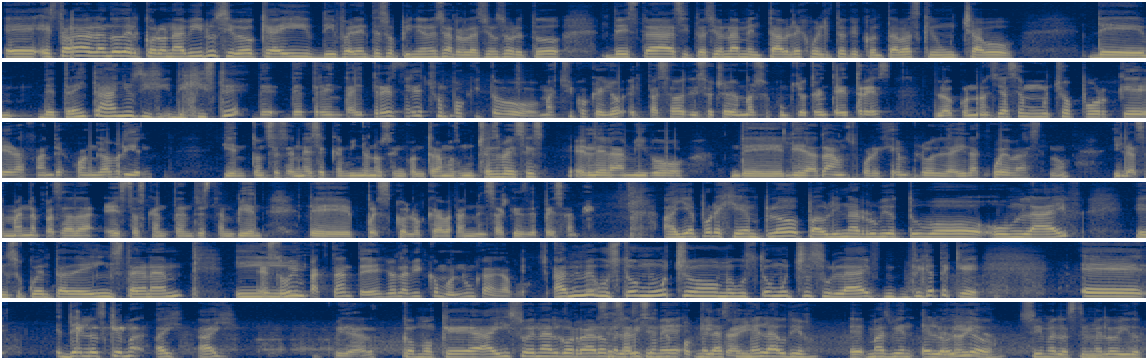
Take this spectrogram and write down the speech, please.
Eh, estaban hablando del coronavirus y veo que hay diferentes opiniones en relación sobre todo de esta situación lamentable, Juelito, que contabas que un chavo de, de 30 años, dij- dijiste. De, de 33, de hecho un poquito más chico que yo, el pasado 18 de marzo cumplió 33, lo conocí hace mucho porque era fan de Juan Gabriel y entonces en ese camino nos encontramos muchas veces, él era amigo de Lida Downs, por ejemplo, de Aida Cuevas, ¿no? Y la semana pasada estas cantantes también eh, pues colocaban mensajes de pésame. Ayer, por ejemplo, Paulina Rubio tuvo un live en su cuenta de Instagram y Estuvo impactante, ¿eh? yo la vi como nunca, Gabo. a mí me gustó mucho, me gustó mucho su live. Fíjate que eh, de los que más... Ay, ay, Cuidado. como que ahí suena algo raro, Se me lastimé, me lastimé ahí. el audio, eh, más bien el, El oído. oído. sí, me lastimé el oído.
